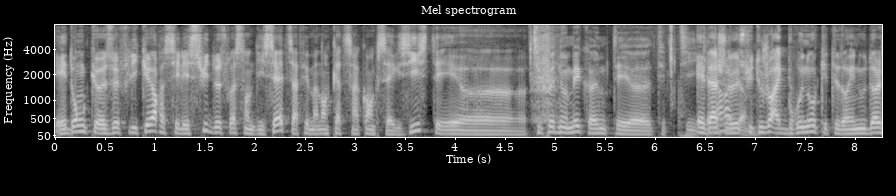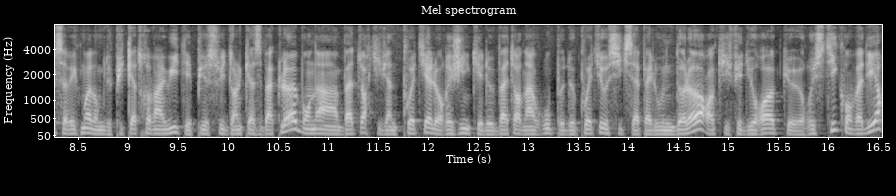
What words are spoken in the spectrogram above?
Et donc, euh, The Flicker, c'est les suites de 77. Ça fait maintenant 4-5 ans que ça existe. Et, euh, Tu peux nommer quand même tes, euh, tes petits. et ben, je suis toujours avec Bruno qui était dans les Noodles avec moi donc depuis 88 et puis ensuite dans le Casbah Club. On a un batteur qui vient de Poitiers à l'origine qui est le batteur d'un groupe de Poitiers aussi qui s'appelle Undolor qui fait du rock rustique on va dire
